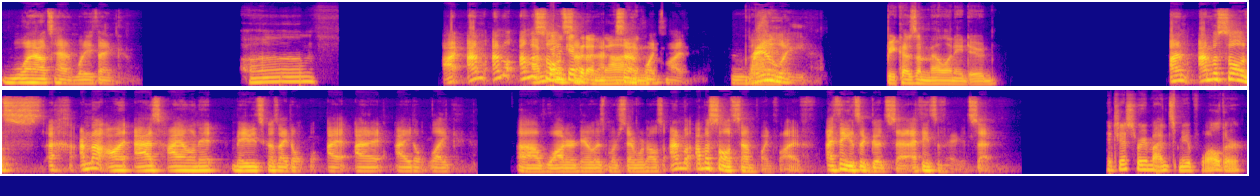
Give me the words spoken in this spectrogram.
one out of ten. What do you think? Um, I, I'm I'm I'm a I'm solid gonna give it a nine. seven point five. Really? because of Melanie, dude. I'm I'm a solid. I'm not on as high on it. Maybe it's because I don't I, I I don't like uh water nearly as much as everyone else. I'm a, I'm a solid seven point five. I think it's a good set. I think it's a very good set. It just reminds me of Welder.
